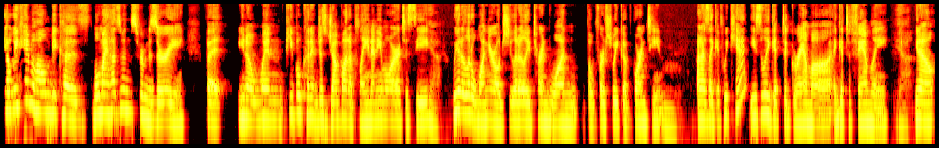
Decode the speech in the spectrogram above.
Yeah, we came home because well, my husband's from Missouri, but you know, when people couldn't just jump on a plane anymore to see, Yeah. we had a little one year old. She literally turned one the first week of quarantine. Mm, And I was like, if we can't easily get to grandma and get to family, yeah. you know?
